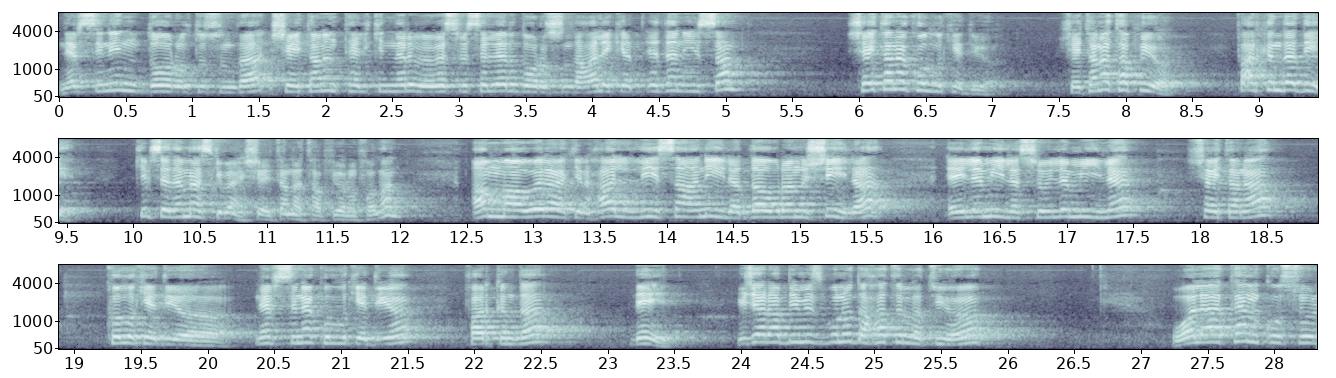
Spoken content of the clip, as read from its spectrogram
nefsinin doğrultusunda şeytanın telkinleri ve vesveseleri doğrusunda hareket eden insan şeytana kulluk ediyor. Şeytana tapıyor. Farkında değil. Kimse demez ki ben şeytana tapıyorum falan. Ama ve lakin hal lisanıyla, davranışıyla, eylemiyle, söylemiyle şeytana kulluk ediyor. Nefsine kulluk ediyor. Farkında değil. Yüce Rabbimiz bunu da hatırlatıyor. Ve la tenkusul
